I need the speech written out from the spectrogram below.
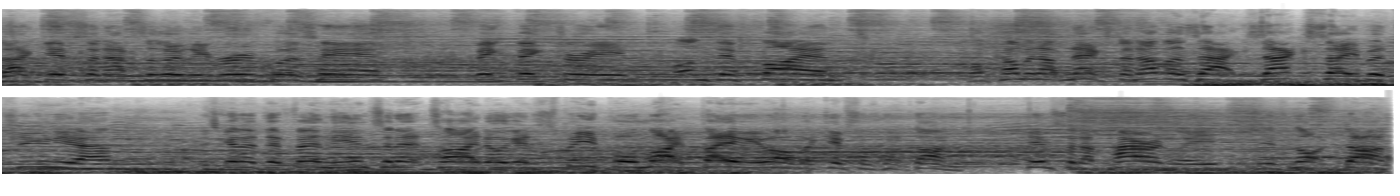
Zack Gibson absolutely ruthless here. Big victory on Defiant. Well, coming up next, another Zack, Zack Sabre Jr. going to defend the internet title against Speedball Mike Bailey. Oh, but Gibson's not done. Gibson apparently is not done.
